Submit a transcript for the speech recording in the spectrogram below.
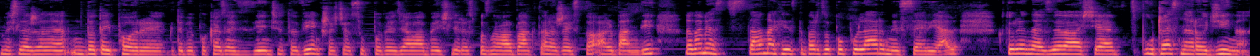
myślę, że do tej pory, gdyby pokazać zdjęcie, to większość osób powiedziałaby, jeśli rozpoznałaby aktora, że jest to Al. Natomiast w Stanach jest bardzo popularny serial, który nazywa się Współczesna Rodzina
